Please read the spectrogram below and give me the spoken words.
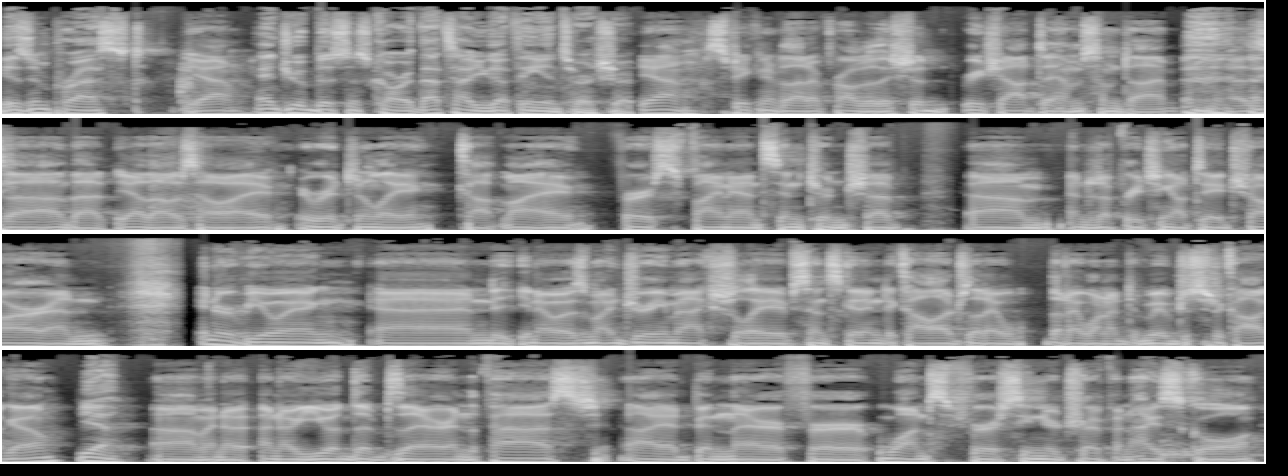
is impressed. Yeah. And you a business card. That's how you got the internship. Yeah. Speaking of that, I probably should reach out to him sometime because uh, that, yeah, that was how I originally got my first finance internship. Um, ended up reaching out to HR and interviewing. And, you know, it was my dream actually since getting to college that I, that I wanted to move to Chicago. Yeah. Um, I know, I know you had lived there in the past. I had been there for once for a senior trip in high school.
